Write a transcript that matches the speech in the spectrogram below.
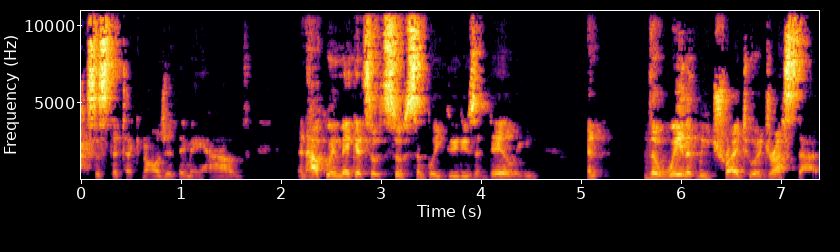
access to technology that they may have? And how can we make it so it's so simple you could use it daily? And the way that we tried to address that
